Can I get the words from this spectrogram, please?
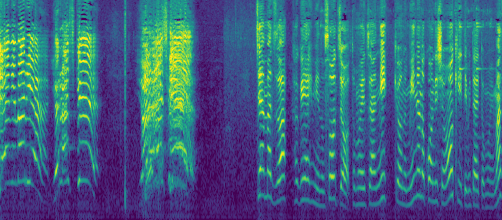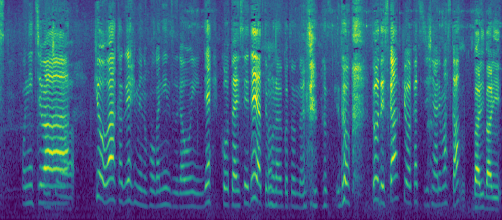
代目マリアよろしく。よろしく。じゃあまずはかぐや姫の総長ともえちゃんに今日のみんなのコンディションを聞いてみたいと思います。こんにちは。今日はかぐや姫の方が人数が多いんで交代制でやってもらうことになってますけどどうですか？今日は勝つ自信ありますか？バリバリ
